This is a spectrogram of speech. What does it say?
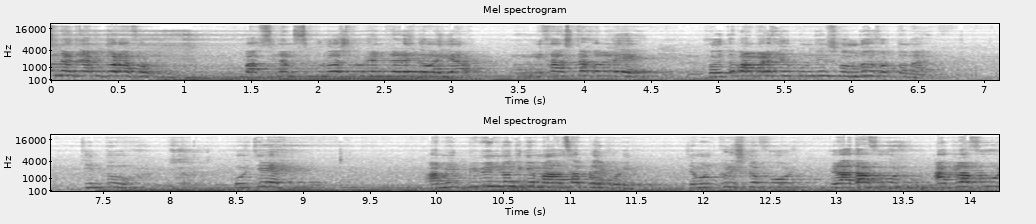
ভাবছি না যে আমি ধরা পড়ব ভাবছিলাম স্কুলের স্টুডেন্টরাই দোয়াইয়া এই কাজটা করলে হয়তো বা আমার কেউ কোনোদিন সন্দেহ করতো না। কিন্তু ওই যে আমি বিভিন্ন দিকে মাল সাপ্লাই করি। যেমন কৃষ্ণপুর, রাধাপুর, আগলাপুর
